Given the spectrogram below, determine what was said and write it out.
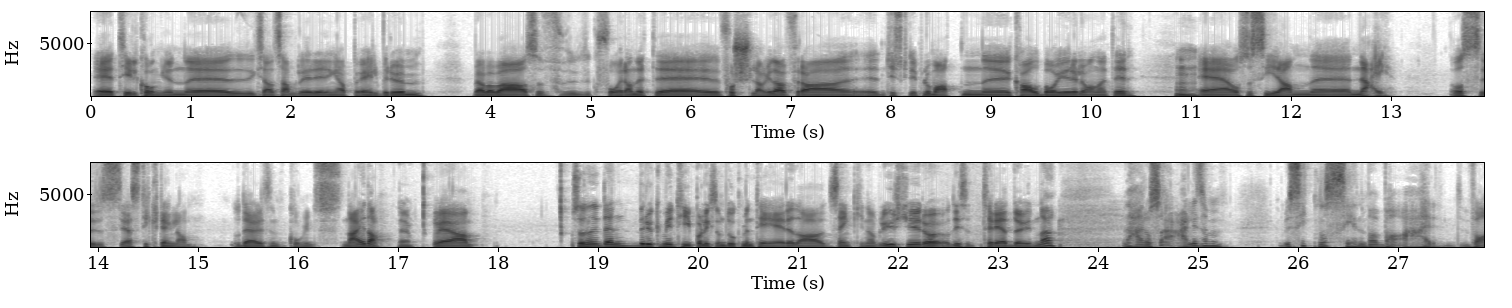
eh, til kongen eh, ikke sant, samler regjeringa på Elverum, bla, bla, bla. Altså får han dette forslaget da fra eh, den tyske diplomaten eh, Carl Boyer, eller hva han heter. Mm. Eh, og så sier han eh, nei. og så jeg stikker til England. Og det er liksom kongens nei, da. Ja. Eh, Så den, den bruker mye tid på å liksom dokumentere da, senkingen av Blücher og, og disse tre døgnene. Men her også er liksom sittende og se hva, hva, er, hva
